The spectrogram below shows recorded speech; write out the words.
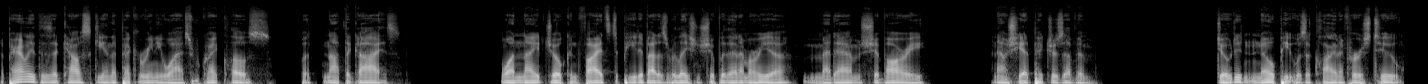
Apparently, the Zakowski and the Pecorini wives were quite close, but not the guys. One night, Joe confides to Pete about his relationship with Anna Maria, Madame Shibari, and how she had pictures of him. Joe didn't know Pete was a client of hers, too.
